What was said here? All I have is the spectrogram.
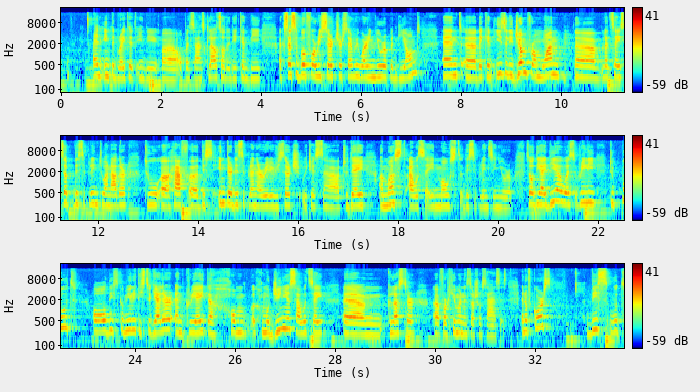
and integrate it in the uh, Open Science Cloud so that it can be accessible for researchers everywhere in Europe and beyond. And uh, they can easily jump from one, uh, let's say, sub-discipline to another to uh, have uh, this interdisciplinary research, which is uh, today a must, I would say, in most disciplines in Europe. So the idea was really to put all these communities together and create a, hom homogeneous, I would say, um, cluster uh, for human and social sciences. And of course, this would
